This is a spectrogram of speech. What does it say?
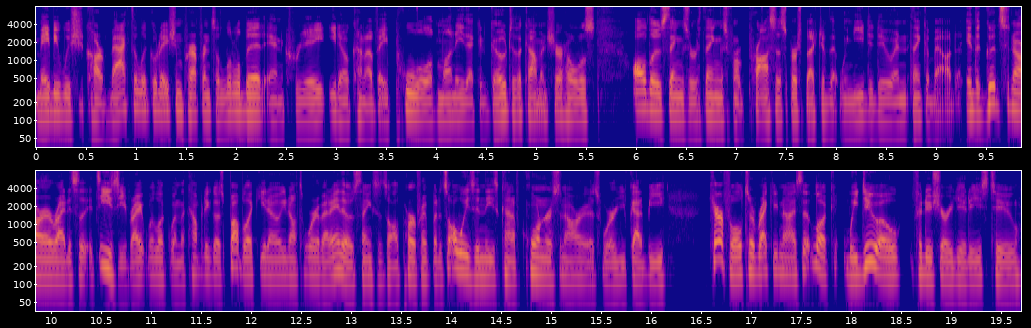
maybe we should carve back the liquidation preference a little bit and create, you know, kind of a pool of money that could go to the common shareholders. All those things are things from a process perspective that we need to do and think about. In the good scenario, right, it's, it's easy, right? Well, look, when the company goes public, you know, you don't have to worry about any of those things. It's all perfect. But it's always in these kind of corner scenarios where you've got to be careful to recognize that, look, we do owe fiduciary duties to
